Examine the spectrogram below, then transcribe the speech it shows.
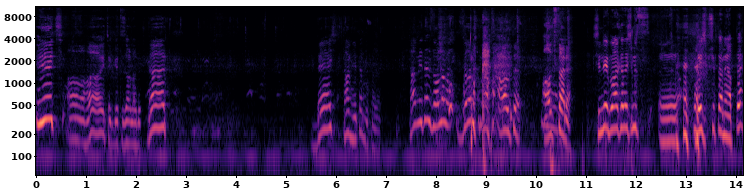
3 Aha çok kötü zorladı. 4 5 Tamam yeter bu kadar. Tamam yeter zorlama. Zorlama. 6 6 tane. Şimdi bu arkadaşımız 5,5 tane yaptı.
